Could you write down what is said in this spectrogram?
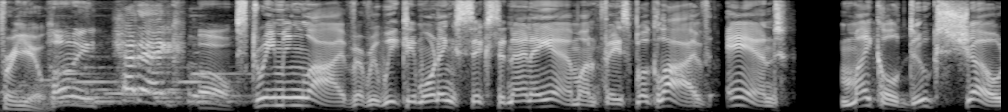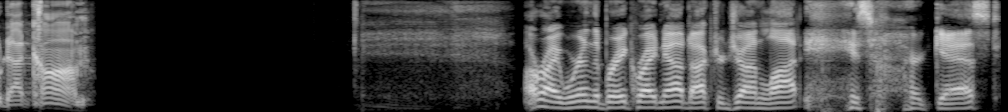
for you. Honey, headache. Oh. Streaming live every weekday morning, 6 to 9 a.m. on Facebook Live and MichaelDukesShow.com. All right, we're in the break right now. Dr. John Lott is our guest,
